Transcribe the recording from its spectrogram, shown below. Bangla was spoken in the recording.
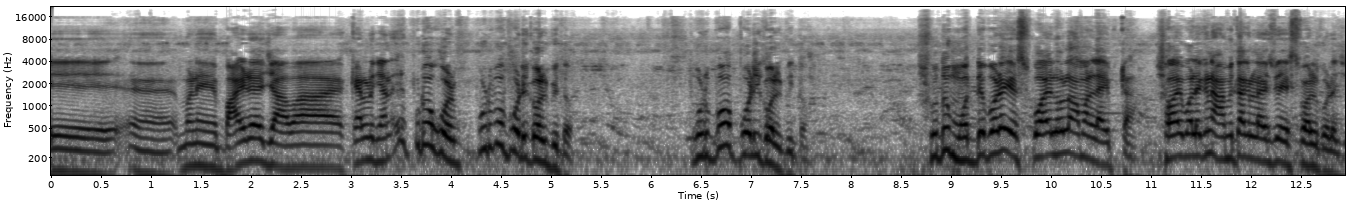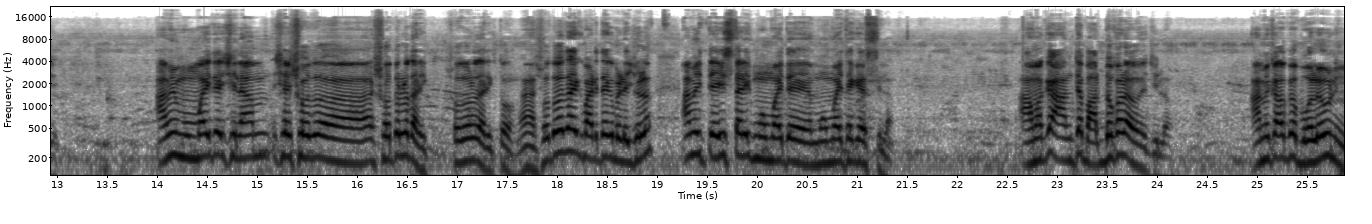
মানে বাইরে যাওয়া, কেন জানে পুরো পূর্ব পরিকল্পিত পূর্ব পরিকল্পিত। শুধু মধ্যে পড়ে স্পয়েল হলো আমার লাইফটা সবাই বলে কিনা, আমি তাকে লাইফে স্পয়েল করেছি। আমি মুম্বাইতে ছিলাম, সে সতেরো তারিখ সতেরো তারিখ তো হ্যাঁ সতেরো তারিখ বাড়ি থেকে বেরিয়েছিল। আমি তেইশ তারিখ মুম্বাইতে, মুম্বাই থেকে এসেছিলাম। আমাকে আনতে বাধ্য করা হয়েছিল। আমি কাউকে বলেও নি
